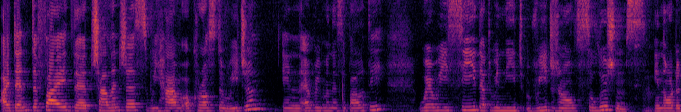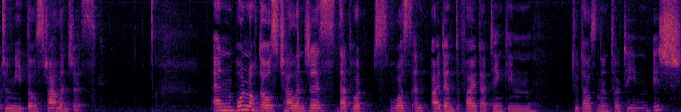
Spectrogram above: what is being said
identify the challenges we have across the region in every municipality, where we see that we need regional solutions in order to meet those challenges. And one of those challenges that was, identified, I think, in 2013-ish,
